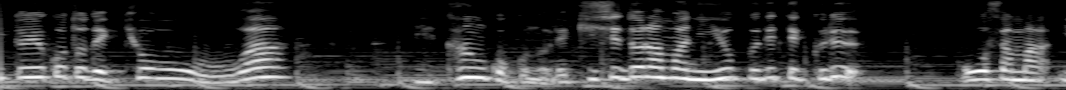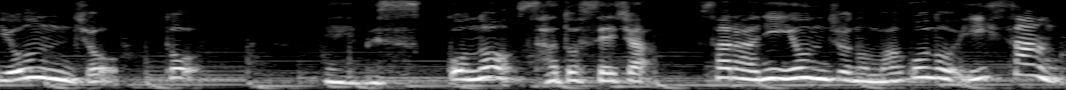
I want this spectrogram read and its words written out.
はい、ということで今日は、え、韓国の歴史ドラマによく出てくる王様四女と、え、息子の佐渡セジャ、さらに四女の孫のイさん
